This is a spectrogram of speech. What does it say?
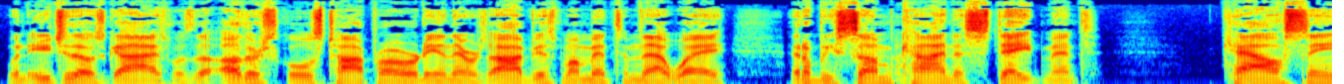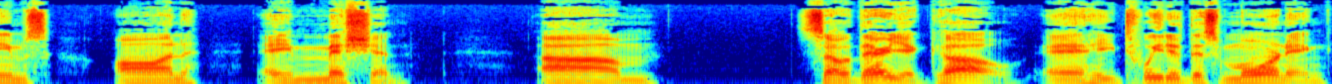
when each of those guys was the other school's top priority and there was obvious momentum that way, it'll be some kind of statement. Cal seems on a mission. Um, so there you go. And he tweeted this morning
